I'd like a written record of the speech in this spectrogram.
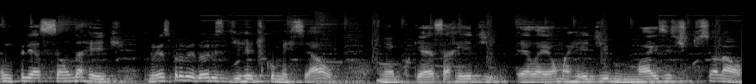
ampliação da rede. Os primeiros provedores de rede comercial, né, porque essa rede ela é uma rede mais institucional,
